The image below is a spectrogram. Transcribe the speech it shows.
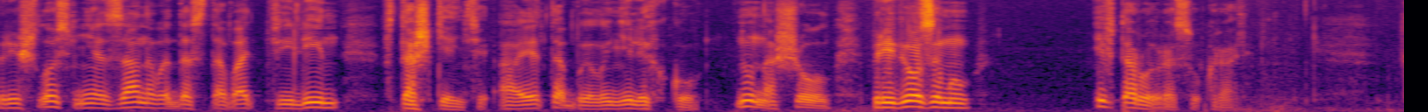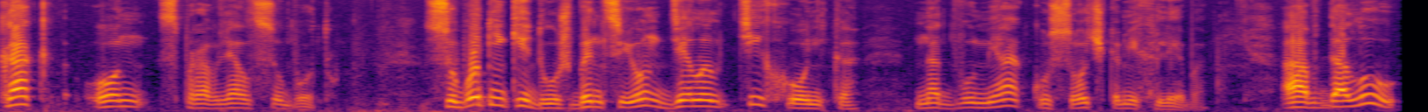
Пришлось мне заново доставать тфилин – в Ташкенте, а это было нелегко. Ну, нашел, привез ему, и второй раз украли. Как он справлял субботу. Субботники душ Бенцион делал тихонько над двумя кусочками хлеба, а Авдалу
